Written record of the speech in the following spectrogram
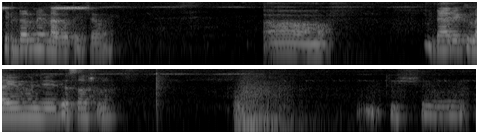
फिल्टर नाही लागत याच्यावर. डायरेक्ट लाईव्ह म्हणजे जसं असलं. किशोर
